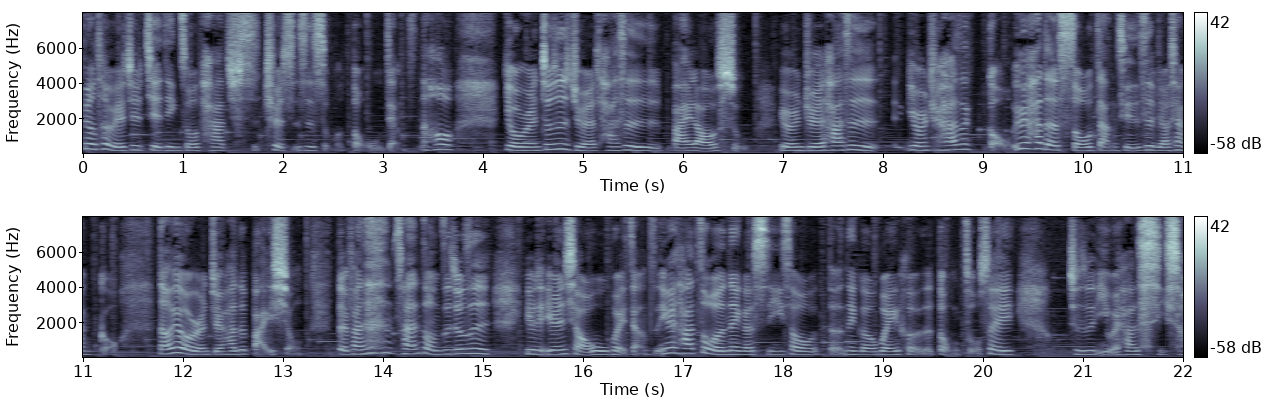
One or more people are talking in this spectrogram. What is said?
没有特别去界定说它是确实是什么动物这样子。然后有人就是觉得它是白老鼠，有人觉得它是，有人觉得它是狗，因为它的手掌其实是比较像狗。然后又有人觉得它是白熊，对，反正反正总之就是有点有点小误会这样子，因为他做了那个食蚁兽的那个威吓的动作，所以。就是以为他是食蚁兽，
